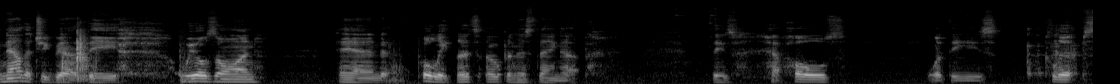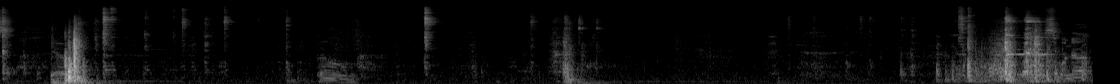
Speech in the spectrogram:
Now that you've got the wheels on and pulley. Let's open this thing up. These have holes with these clips. Boom. This one up.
